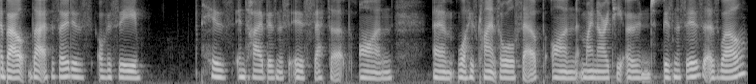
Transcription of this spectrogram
about that episode is obviously his entire business is set up on um, well, his clients are all set up on minority owned businesses as well,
